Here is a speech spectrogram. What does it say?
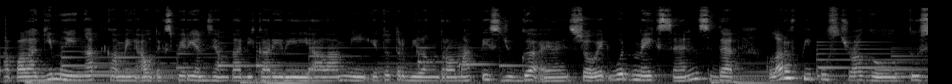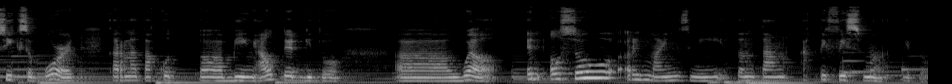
Apalagi mengingat coming out experience yang tadi Kariri alami itu terbilang traumatis juga ya. So it would make sense that a lot of people struggle to seek support karena takut uh, being outed gitu. Uh, well, it also reminds me tentang aktivisme gitu.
